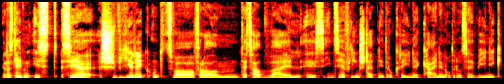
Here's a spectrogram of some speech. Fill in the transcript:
Ja, das Leben ist sehr schwierig und zwar vor allem deshalb, weil es in sehr vielen Städten in der Ukraine keinen oder nur sehr wenig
